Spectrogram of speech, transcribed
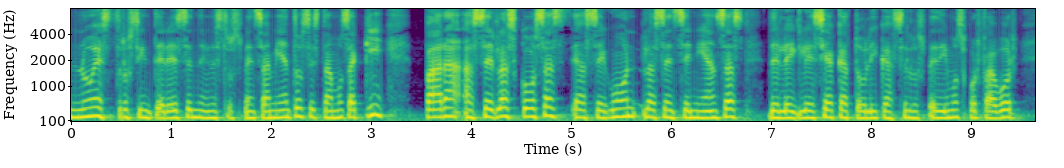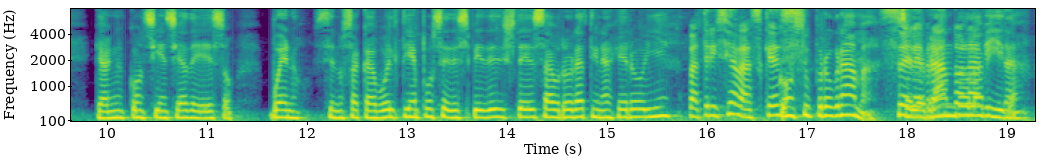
nuestros intereses ni nuestros pensamientos, estamos aquí para hacer las cosas según las enseñanzas de la Iglesia Católica. Se los pedimos, por favor, que hagan conciencia de eso. Bueno, se nos acabó el tiempo. Se despide de ustedes Aurora Tinajero y Patricia Vázquez con su programa Celebrando, la, vida.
